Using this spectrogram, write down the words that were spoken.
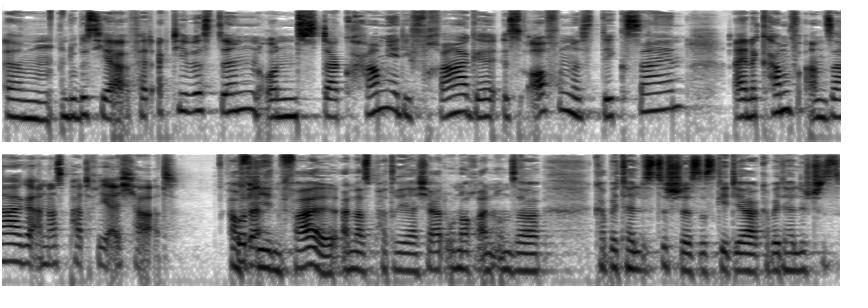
Ähm, du bist ja Fettaktivistin und da kam mir die Frage, ist offenes Dicksein eine Kampfansage an das Patriarchat? Auf Oder? jeden Fall an das Patriarchat und auch an unser kapitalistisches, es geht ja kapitalistisches,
